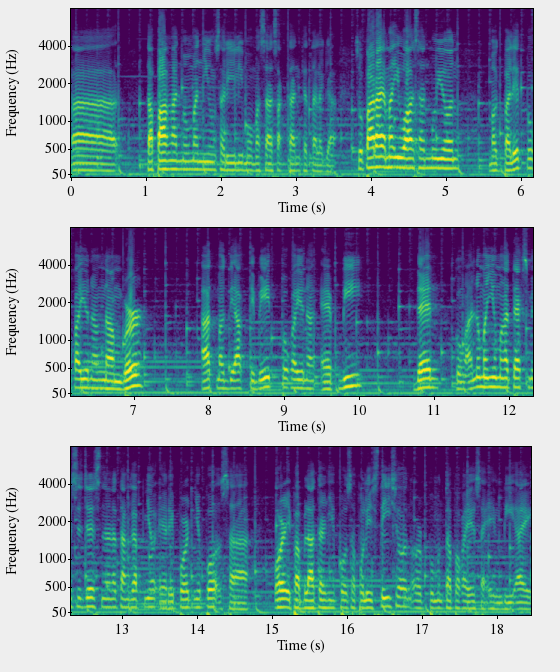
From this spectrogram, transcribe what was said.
ah, tapangan mo man yung sarili mo, masasaktan ka talaga. So para maiwasan mo yon, magpalit po kayo ng number at mag-deactivate po kayo ng FB, Then, kung ano man yung mga text messages na natanggap nyo, i-report nyo po sa or ipablatter nyo po sa police station or pumunta po kayo sa NBI.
